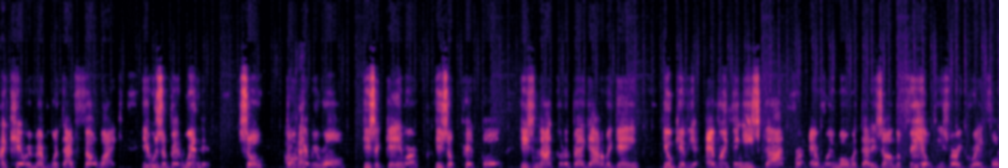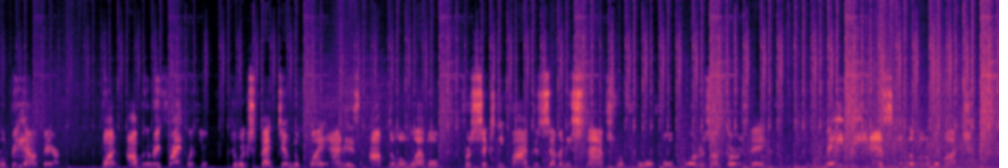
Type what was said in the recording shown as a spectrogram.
I can't remember what that felt like. He was a bit winded. So don't okay. get me wrong. He's a gamer, he's a pit bull, He's not going to beg out of a game. He'll give you everything he's got for every moment that he's on the field. He's very grateful to be out there. But I'm going to be frank with you. To expect him to play at his optimum level for 65 to 70 snaps for four full quarters on Thursday may be asking a little bit much.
